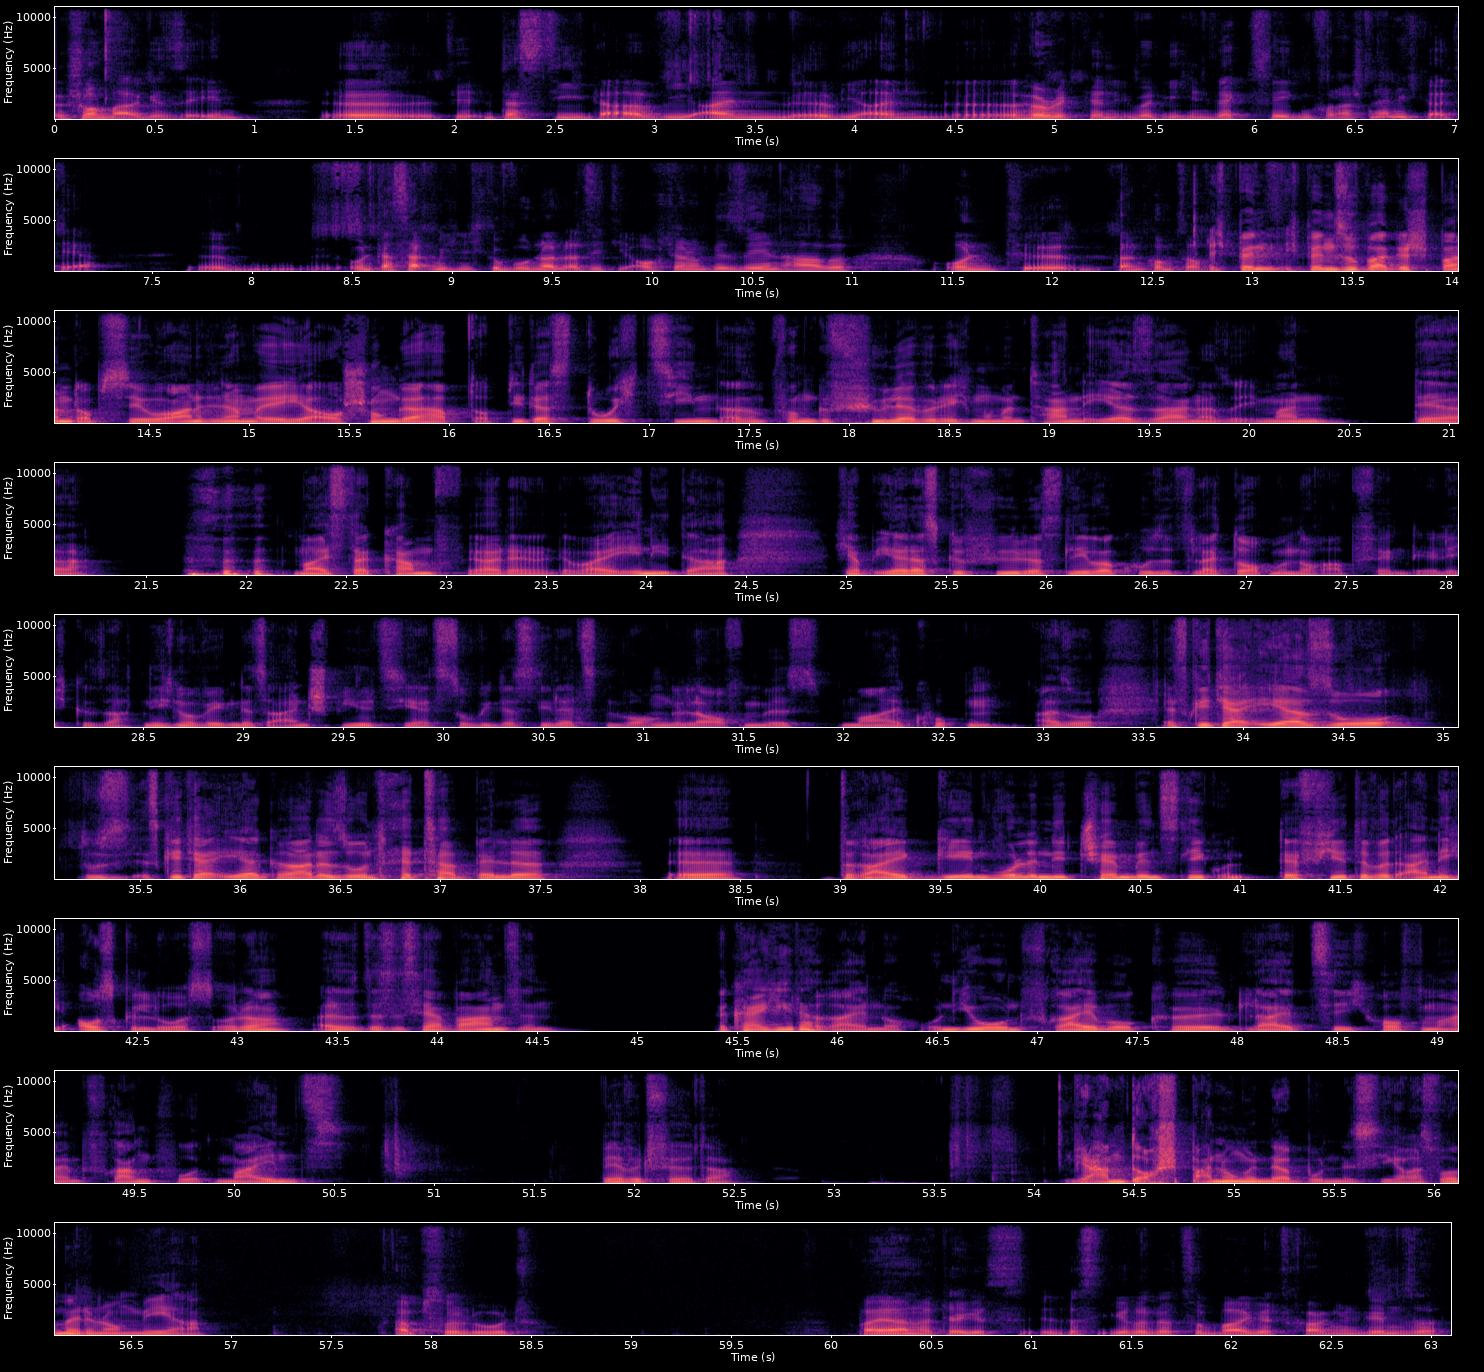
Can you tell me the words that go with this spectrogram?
schon mal gesehen dass die da wie ein, wie ein Hurricane über die hinwegfegen von der Schnelligkeit her. Ähm, und das hat mich nicht gewundert, als ich die Aufstellung gesehen habe. Und äh, dann kommt es auch. Ich bin, ich bin super gespannt, ob Seoane, den haben wir ja hier auch schon gehabt, ob die das durchziehen. Also vom Gefühl her würde ich momentan eher sagen, also ich meine, der Meisterkampf, ja, der, der war ja eh nie da. Ich habe eher das Gefühl, dass Leverkusen vielleicht Dortmund noch abfängt, ehrlich gesagt. Nicht nur wegen des einen Spiels jetzt, so wie das die letzten Wochen gelaufen ist. Mal gucken. Also es geht ja eher so, du, es geht ja eher gerade so in der Tabelle. Äh, drei gehen wohl in die Champions League und der vierte wird eigentlich ausgelost, oder? Also das ist ja Wahnsinn. Da kann ja jeder rein noch. Union, Freiburg, Köln, Leipzig, Hoffenheim, Frankfurt, Mainz. Wer wird Vierter? Wir haben doch Spannung in der Bundesliga. Was wollen wir denn noch mehr? Absolut. Bayern hat ja jetzt das ihre dazu beigetragen, indem sie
